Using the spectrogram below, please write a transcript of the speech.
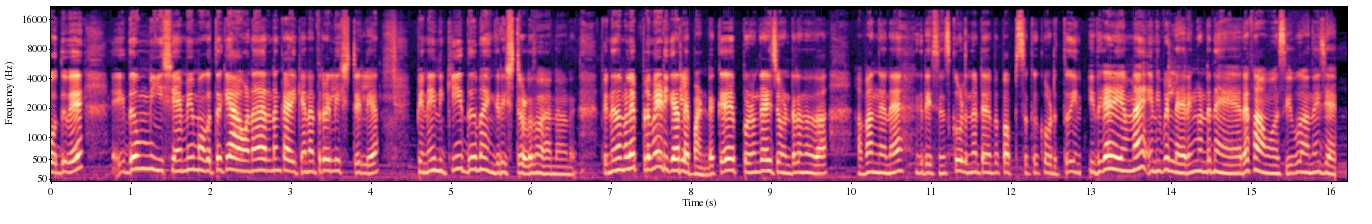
പൊതുവേ ഇതും മീശയും ഈ മുഖത്തൊക്കെ ആവണ കാരണം കഴിക്കാൻ അത്ര വലിയ ഇഷ്ടമില്ല. പിന്നെ എനിക്ക് ഇത് ഭയങ്കര ഇഷ്ടമുള്ള സാധനമാണ്. പിന്നെ നമ്മൾ എപ്പോഴും മേടിക്കാറില്ല? പണ്ടൊക്കെ എപ്പോഴും കഴിച്ചുകൊണ്ടിരുന്നതാ. അപ്പം അങ്ങനെ ഗ്രീസിൻ സ്കൂളിൽ നിന്ന് ഇപ്പോൾ പപ്സൊക്കെ കൊടുത്തു. ഇത് കഴിയുമ്പോൾ ഇനി പിള്ളേരും കൊണ്ട് നേരെ ഫാം ഹൗസിൽ പോകാമെന്ന് വിചാരിച്ചു.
